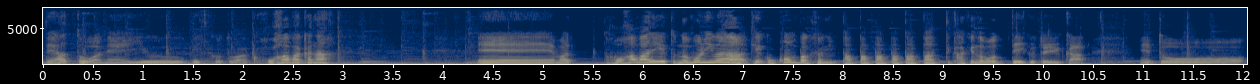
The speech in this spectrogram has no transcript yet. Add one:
であとはね言うべきことは歩幅かなえー、まあ歩幅で言うと上りは結構コンパクトにパッパッパッパッパッパって駆け上っていくというかえっ、と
